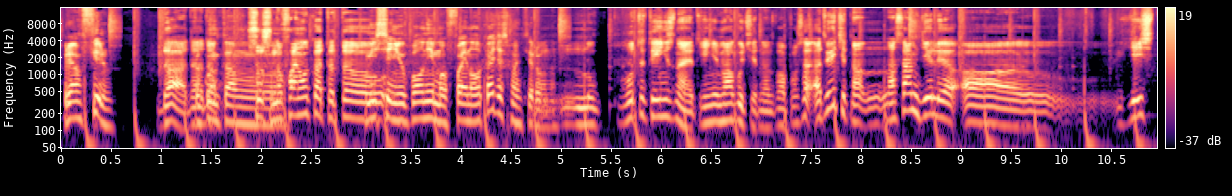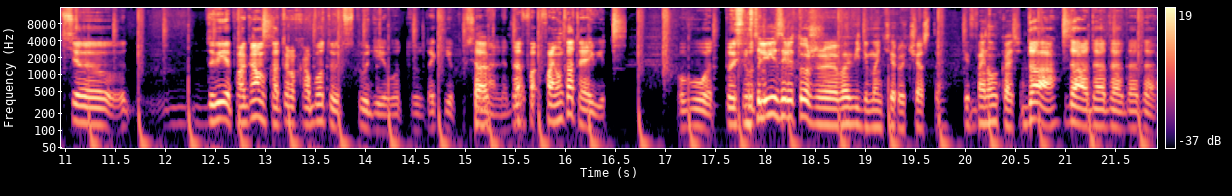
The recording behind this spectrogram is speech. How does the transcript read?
Прям фильм. Да, да, да. там... Слушай, ну Final Cut это... Миссия невыполнима в Final Cut смонтирована? Ну, вот это я не знаю, это я не могу тебе на этот вопрос ответить. На, на самом деле, э, есть э, две программы, в которых работают студии, вот такие профессиональные, да, так. Final Cut и Avid. Вот, то есть На вот телевизоре тоже во виде монтируют часто. И в Final Cut. Да, да, да, да, да, да.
